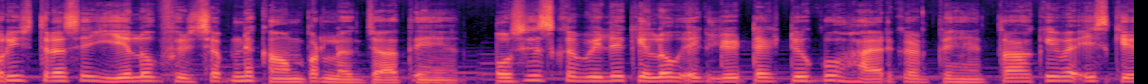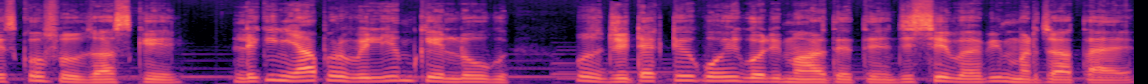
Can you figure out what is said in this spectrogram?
और इस तरह से ये लोग फिर से अपने काम पर लग जाते हैं। ओसिस कबीले के लोग एक डिटेक्टिव को हायर करते हैं ताकि वह इस केस को सुलझा सके। लेकिन यहाँ पर विलियम के लोग उस डिटेक्टिव को ही गोली मार देते हैं, जिससे वह भी मर जाता है।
